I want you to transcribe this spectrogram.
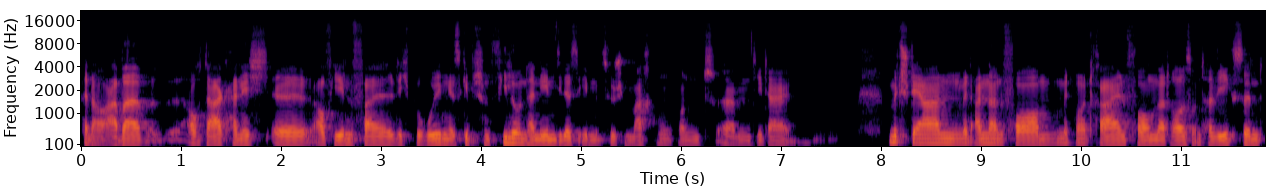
Genau, aber auch da kann ich äh, auf jeden Fall dich beruhigen. Es gibt schon viele Unternehmen, die das eben inzwischen machen und ähm, die da mit Sternen, mit anderen Formen, mit neutralen Formen da draußen unterwegs sind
